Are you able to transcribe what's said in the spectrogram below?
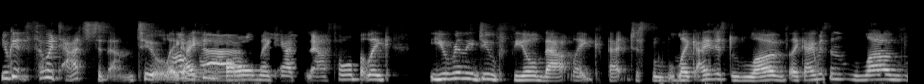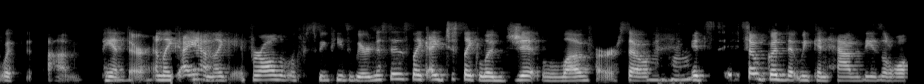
You get so attached to them too. Like oh, I yeah. can call my cat an asshole, but like you really do feel that like that just like I just loved like I was in love with um Panther and like I am like for all of Sweet Pea's weirdnesses like I just like legit love her so mm-hmm. it's it's so good that we can have these little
